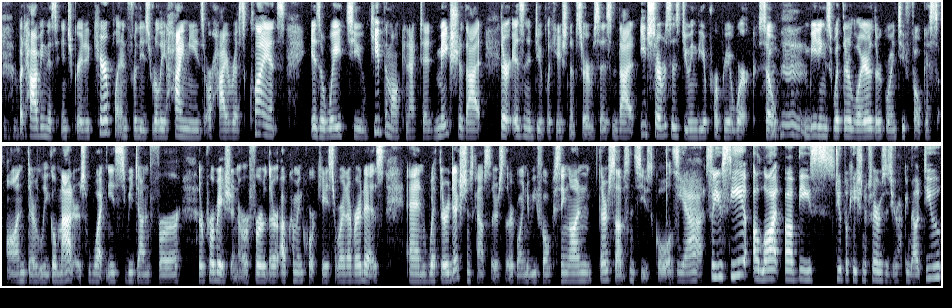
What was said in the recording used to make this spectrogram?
Mhm. but having this integrated care plan for these really high needs or high risk clients is a way to keep them all connected make sure that there isn't a duplication of services and that each service is doing the appropriate work so Mhm. meetings with their lawyer, they're going to focus on their legal matters, what needs to be done for their probation or for their upcoming court case or whatever it is. And with their addictions counselors, they're going to be focusing on their substance use goals. Yeah. So you see a lot of these duplication of services you're talking about. Do you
